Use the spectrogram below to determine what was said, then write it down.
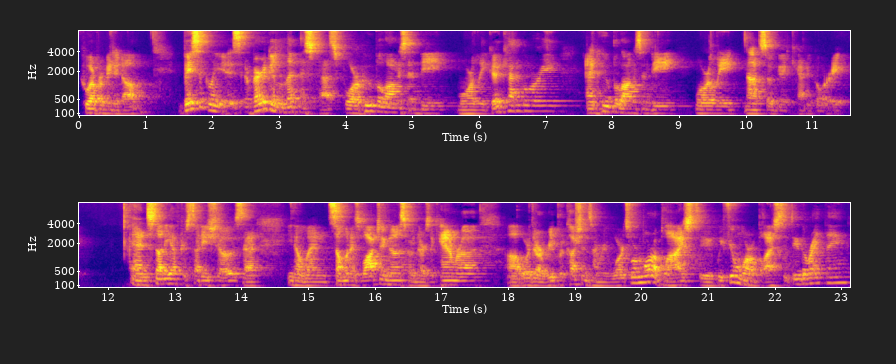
whoever made it up, basically is a very good litmus test for who belongs in the morally good category and who belongs in the morally not so good category. And study after study shows that, you know, when someone is watching us or there's a camera uh, or there are repercussions and rewards, we're more obliged to, we feel more obliged to do the right thing.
